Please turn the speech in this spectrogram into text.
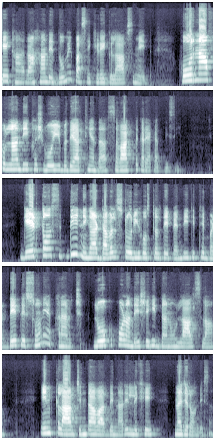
ਹੇਠਾਂ ਰਾਹਾਂ ਦੇ ਦੋਵੇਂ ਪਾਸੇ ਖਿੜੇ ਗੁਲਾਬ ਸਮੇਤ ਹੋਰਨਾਂ ਫੁੱਲਾਂ ਦੀ ਖੁਸ਼ਬੋਈ ਵਿਦਿਆਰਥੀਆਂ ਦਾ ਸਵਾਗਤ ਕਰਿਆ ਕਰਦੀ ਸੀ। ਗੇਟ ਤੋਂ ਸਿੱਧੀ ਨਿਗਾਹ ਡਬਲ ਸਟੋਰੀ ਹੋਸਟਲ ਤੇ ਪੈਂਦੀ, ਜਿੱਥੇ ਵੱਡੇ ਤੇ ਸੋਹਣੇ ਅੱਖਰਾਂ ਵਿੱਚ ਲੋਕ ਘੋਲਾਂ ਦੇ ਸ਼ਹੀਦਾਂ ਨੂੰ ਲਾਲ ਸਲਾਮ ਇਨਕਲਾਬ ਜਿੰਦਾਬਾਦ ਦੇ ਨਾਰੇ ਲਿਖੇ ਨਜ਼ਰ ਆਉਂਦੇ ਸਨ।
